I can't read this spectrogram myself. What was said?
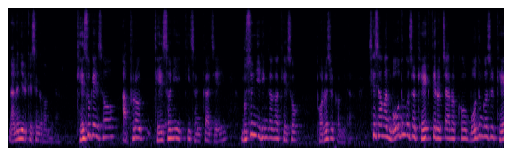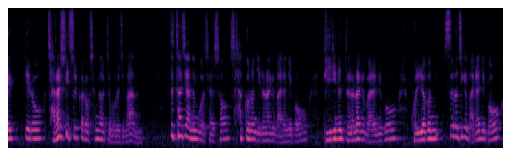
나는 이렇게 생각합니다. 계속해서 앞으로 대선이 있기 전까지 무슨 일인가가 계속 벌어질 겁니다. 세상은 모든 것을 계획대로 짜놓고 모든 것을 계획대로 잘할 수 있을 거라고 생각할지 모르지만 뜻하지 않은 곳에서 사건은 일어나기 마련이고 비리는 드러나기 마련이고 권력은 쓰러지기 마련이고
